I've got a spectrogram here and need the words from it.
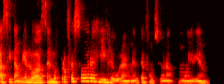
Así también lo hacen los profesores y regularmente funciona muy bien.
